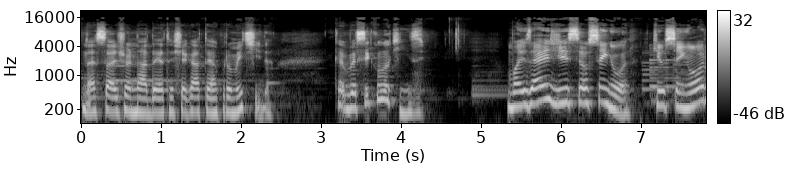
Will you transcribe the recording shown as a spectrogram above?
nessa jornada até chegar à Terra Prometida. Que é versículo 15. Moisés disse ao Senhor: Que o Senhor,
